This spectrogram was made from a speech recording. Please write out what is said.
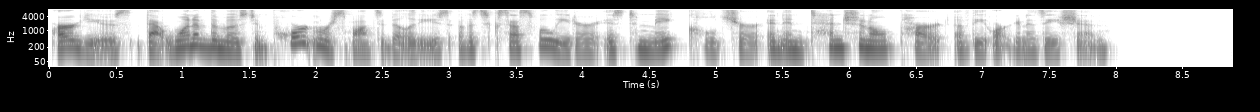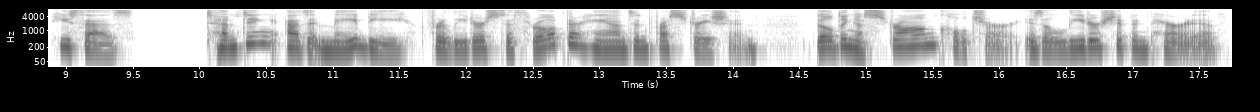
argues that one of the most important responsibilities of a successful leader is to make culture an intentional part of the organization. He says, Tempting as it may be for leaders to throw up their hands in frustration, building a strong culture is a leadership imperative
